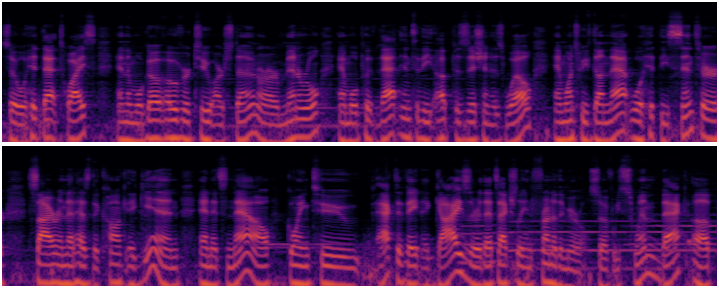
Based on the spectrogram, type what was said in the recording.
So we'll hit that twice, and then we'll go over to our stone or our mineral, and we'll put that into the up position as well. And once we've done that, we'll hit the center siren that has the conch again and it's now going to activate a geyser that's actually in front of the mural. So if we swim back up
